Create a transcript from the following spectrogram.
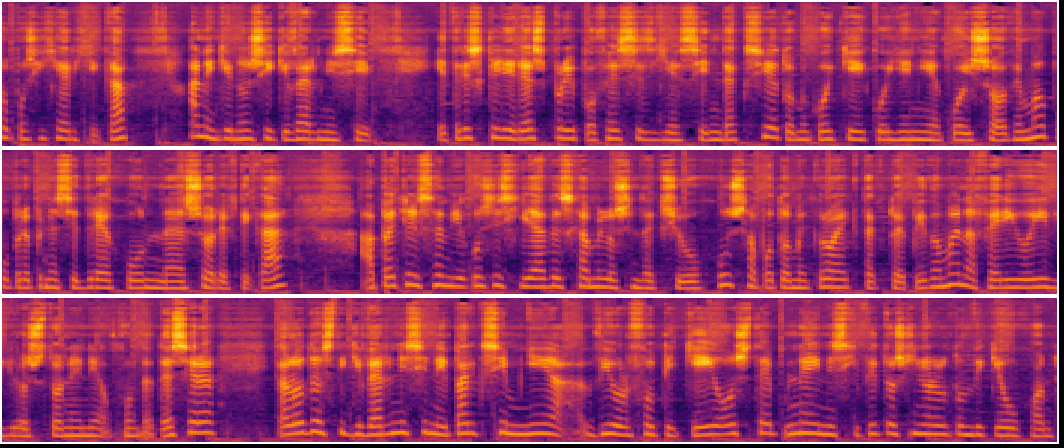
όπως είχε αρχικά ανακοινώσει η κυβέρνηση. Οι τρεις σκληρές προϋποθέσεις για σύνταξη, ατομικό και οικογενειακό εισόδημα που πρέπει να συντρέχουν ε, σωρευτικά απέκλεισαν 200.000 χαμηλοσυνταξιούχους από το μικρό έκτακτο επίδομα, αναφέρει ο ίδιος στον 984, καλώντας την κυβέρνηση να υπάρξει μια διορθωτική ώστε να ενισχυθεί το σύνολο των δικαιούχων.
